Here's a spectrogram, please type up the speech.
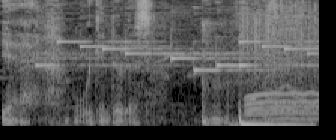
Yeah, we can do this.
